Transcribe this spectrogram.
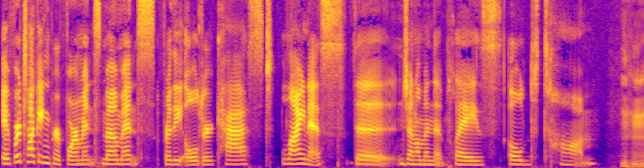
If we're talking performance moments for the older cast, Linus, the gentleman that plays old Tom, hmm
